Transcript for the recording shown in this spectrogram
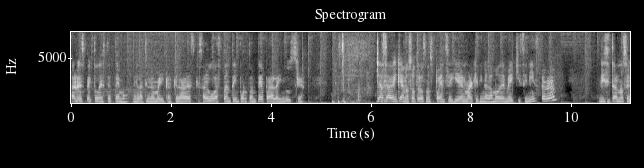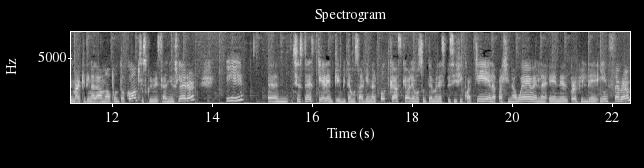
al respecto de este tema en Latinoamérica, que la verdad es que es algo bastante importante para la industria. Ya saben que a nosotros nos pueden seguir en Marketing a la Moda MX en Instagram, visitarnos en marketingalamoda.com, suscribirse al newsletter y em, si ustedes quieren que invitemos a alguien al podcast, que hablemos un tema en específico aquí, en la página web, en, en el perfil de Instagram,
